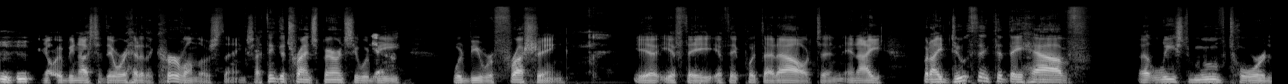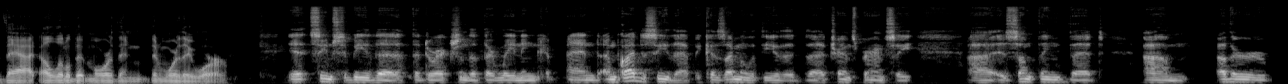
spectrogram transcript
mm-hmm. you know it'd be nice if they were ahead of the curve on those things. I think the transparency would yeah. be would be refreshing if, if they if they put that out. And and I, but I do think that they have at least move toward that a little bit more than than where they were. It seems to be the the direction that they're leaning, and I'm glad to see that because I'm with you that the transparency uh, is something that um, other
